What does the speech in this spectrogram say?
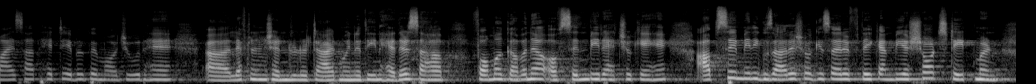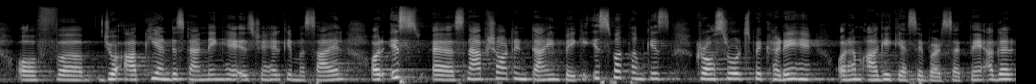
हमारे साथ हेड टेबल पे मौजूद हैं lieutenant general retired Moinuddin Haider साहब फॉर्मर गवर्नर ऑफ़ सिंध भी रह चुके हैं। आपसे मेरी गुजारिश होगी sir if they can be a short statement of जो आपकी अंडरस्टैंडिंग है इस शहर के मसाइल और इस स्नैपशॉट इन टाइम पे कि इस वक्त हम किस क्रॉस रोड्स पे खड़े हैं और हम आगे कैसे बढ़ सकते हैं। अगर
